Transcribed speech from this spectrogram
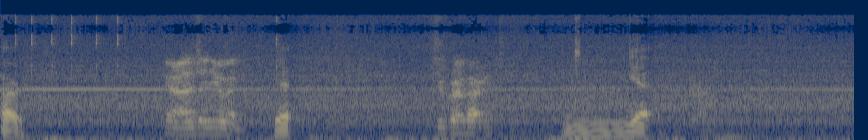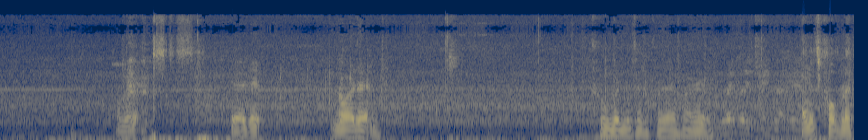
Oh, Here, I'll join you in. yeah. Do you grab party? Mm, yeah. A minute. Yeah, I did. No, I didn't. Did I join that? Yeah. And it's public.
